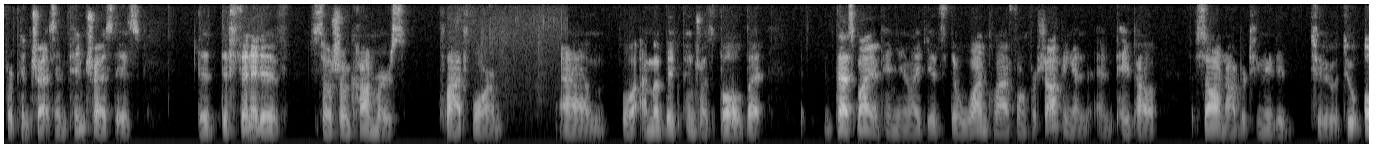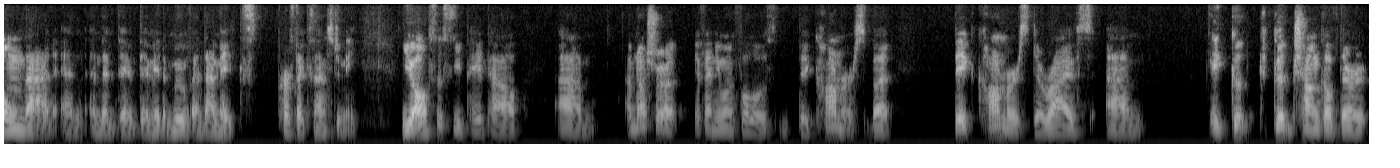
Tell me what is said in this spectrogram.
for Pinterest. And Pinterest is the definitive social commerce platform. Um, well, I'm a big Pinterest bull, but that's my opinion. Like it's the one platform for shopping, and, and PayPal saw an opportunity to to own that, and and then they, they made a move, and that makes perfect sense to me. You also see PayPal. Um, I'm not sure if anyone follows BigCommerce, but BigCommerce derives um, a good good chunk of their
